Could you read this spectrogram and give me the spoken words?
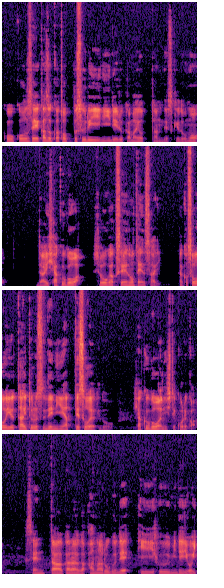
高校生家族はトップ3に入れるか迷ったんですけども、第105話、小学生の天才。なんかそういうタイトルすでにやってそうやけど、105話にしてこれか。センターカラーがアナログでいい風味で良い。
